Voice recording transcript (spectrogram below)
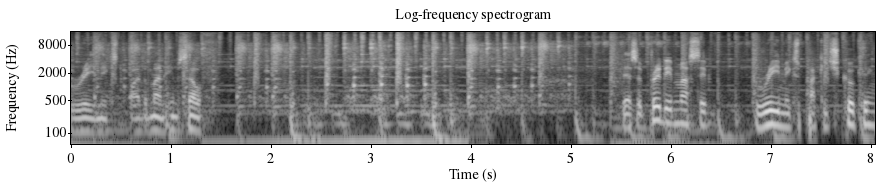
Remixed by the man himself. There's a pretty massive remix package cooking.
